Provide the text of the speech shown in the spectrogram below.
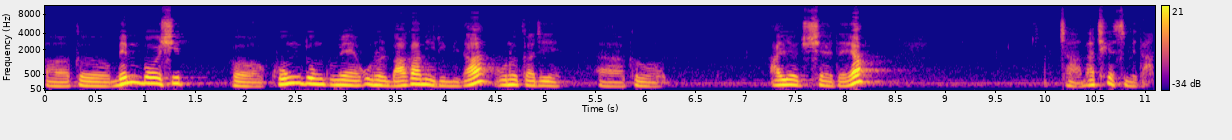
어, 그 멤버십 그 공동 구매 오늘 마감일입니다. 오늘까지 어, 그 알려주셔야 돼요. 자, 마치겠습니다.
